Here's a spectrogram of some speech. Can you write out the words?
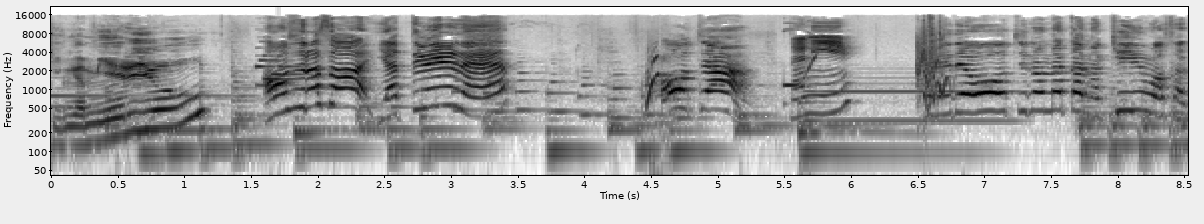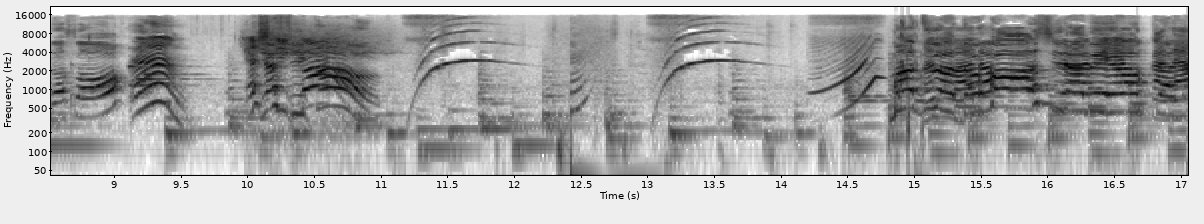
菌が見えるよ。面白そう。やってみるね。おうちゃん。何？これでお家の中の菌を探そううんよし行こうまずはどこを調べようかな。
